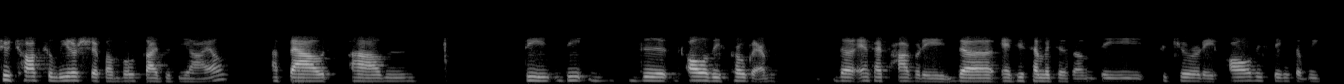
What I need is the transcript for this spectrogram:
to talk to leadership on both sides of the aisle about um, the, the, the, all of these programs, the anti-poverty, the anti-Semitism, the security, all these things that we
